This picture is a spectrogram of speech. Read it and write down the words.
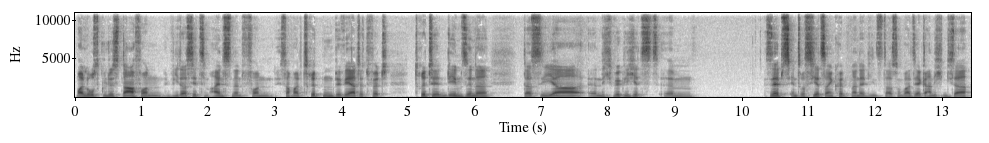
mal losgelöst davon, wie das jetzt im Einzelnen von, ich sag mal, Dritten bewertet wird. Dritte in dem Sinne, dass sie ja äh, nicht wirklich jetzt ähm, selbst interessiert sein könnten an der Dienstleistung, weil sie ja gar nicht in dieser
